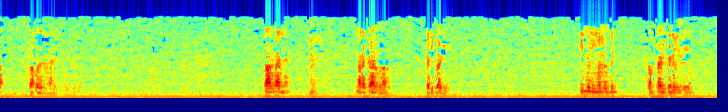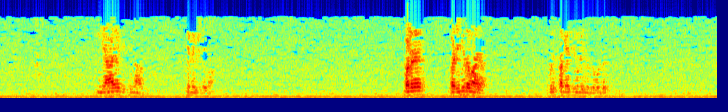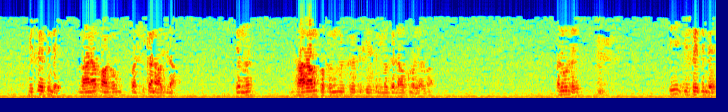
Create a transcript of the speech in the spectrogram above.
സഹോദരന്മാരെ സാധാരണ നടക്കാറുള്ള പരിപാടി ഇന്ന് നിങ്ങളുടെ മുമ്പിൽ സംസാരിക്കേണ്ട വിഷയം ന്യായവിധിനാൾ എന്ന വിഷയമാണ് വളരെ പരിമിതമായ ഒരു സമയത്തിനുള്ളിൽ നിന്നുകൊണ്ട് വിഷയത്തിന്റെ നാനാഭാഗവും സ്പർശിക്കാനാവില്ല എന്ന് ധാരാളം പ്രസംഗങ്ങൾ കേട്ട് ശീലിച്ച് നിങ്ങൾക്ക് എല്ലാവർക്കും അറിയാവുന്നതാണ്. അതുകൊണ്ട് ഈ വിഷയത്തിന്റെ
